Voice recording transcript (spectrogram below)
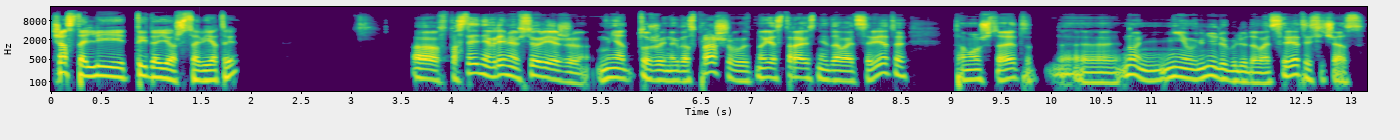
Часто ли ты даешь советы? Э, В последнее время все реже. Меня тоже иногда спрашивают, но я стараюсь не давать советы, потому что это, э, ну, не, не люблю давать советы сейчас.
